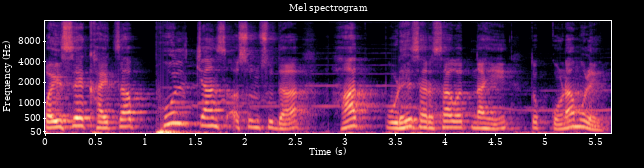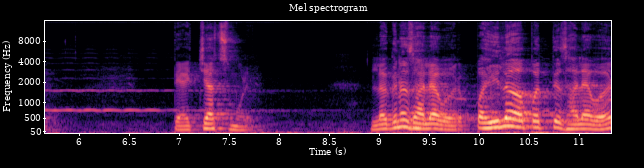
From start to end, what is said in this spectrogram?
पैसे खायचा फुल चान्स असून सुद्धा हात पुढे सरसावत नाही तो कोणामुळे? त्याच्याचमुळे. लग्न झाल्यावर पहिलं अपत्य झाल्यावर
